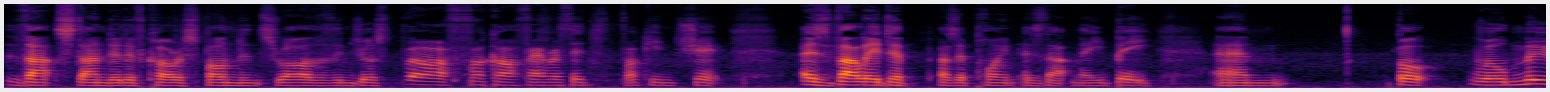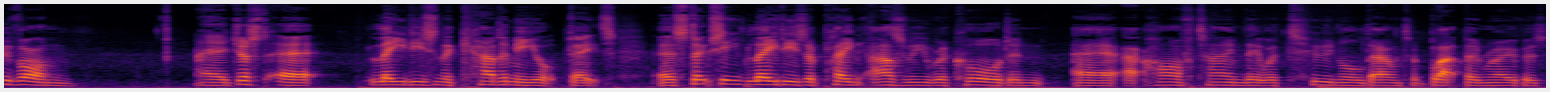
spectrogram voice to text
that standard of correspondence rather than just oh fuck off everything's fucking shit as valid a, as a point as that may be. Um, but we'll move on. Uh, just uh, ladies and academy updates. Uh, Stoke City ladies are playing as we record and uh, at half time they were 2-0 down to Blackburn Rovers.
